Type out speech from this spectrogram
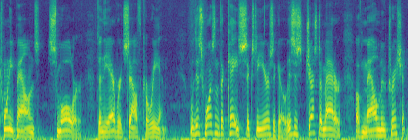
20 pounds smaller than the average South Korean. Well, this wasn't the case 60 years ago. This is just a matter of malnutrition.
